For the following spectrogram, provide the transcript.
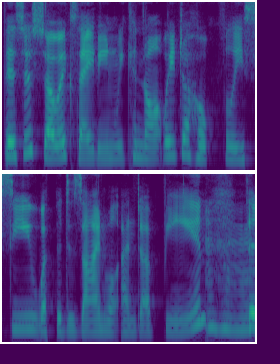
This is so exciting. We cannot wait to hopefully see what the design will end up being. Mhm. The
